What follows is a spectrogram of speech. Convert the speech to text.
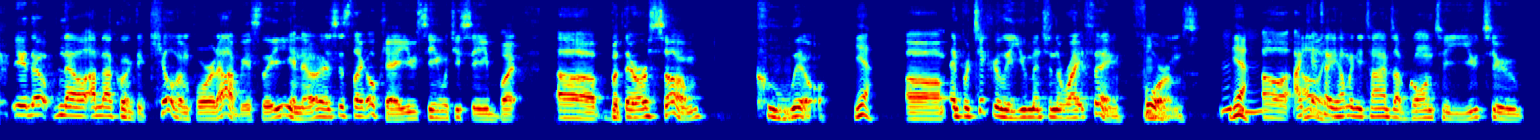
you know no I'm not going to kill them for it obviously you know it's just like okay you've seen what you see but uh but there are some who Mhm. will Yeah. um and particularly you mentioned the right thing forums Yeah. Mhm. uh, I can't Oh, tell you how many times I've gone to YouTube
